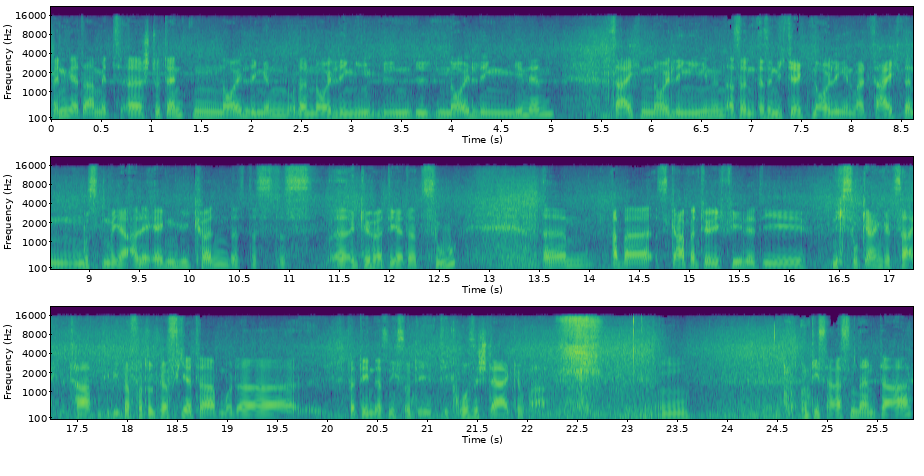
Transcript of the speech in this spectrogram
Wenn wir da mit äh, Studenten, Neulingen oder Neulingen, Neulinginnen Zeichen Neulingen, also, also nicht direkt Neulingen, weil zeichnen mussten wir ja alle irgendwie können, das, das, das äh, gehörte ja dazu. Ähm, aber es gab natürlich viele, die nicht so gern gezeichnet haben, die lieber fotografiert haben oder bei denen das nicht so die, die große Stärke war. Mm. Und die saßen dann da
